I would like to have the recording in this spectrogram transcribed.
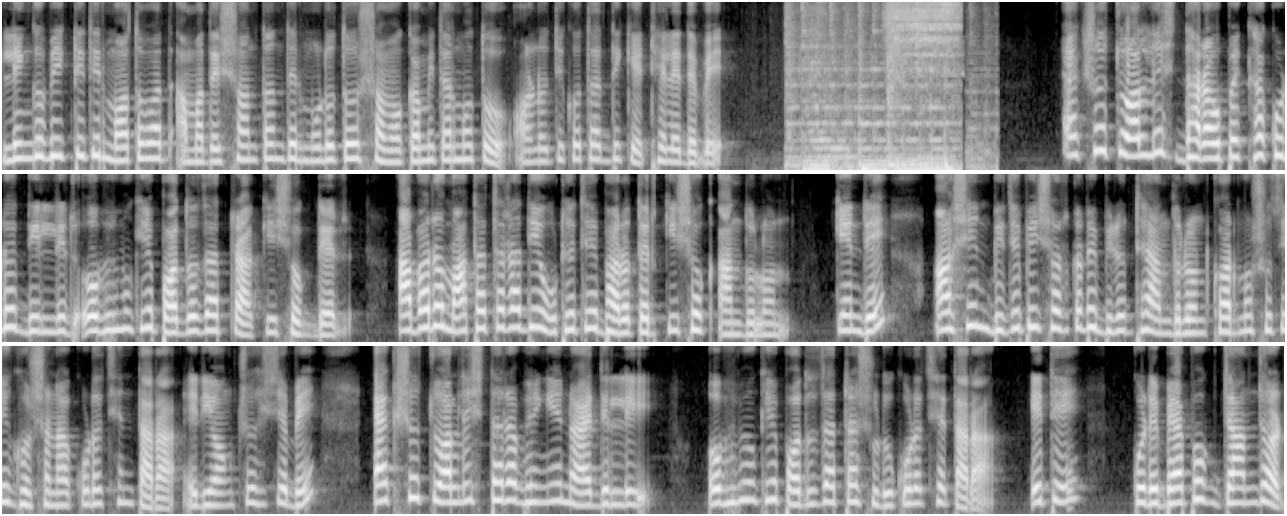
লিঙ্গ বিকৃতির মতবাদ আমাদের সন্তানদের মূলত সমকামিতার মতো অনৈতিকতার দিকে ঠেলে দেবে। একশো চুয়াল্লিশ ধারা উপেক্ষা করে দিল্লির অভিমুখে পদযাত্রা কৃষকদের। আবারও মাথাচাড়া দিয়ে উঠেছে ভারতের কৃষক আন্দোলন। কেন্দ্রে আসীন বিজেপি সরকারের বিরুদ্ধে আন্দোলন কর্মসূচি ঘোষণা করেছেন তারা। এরই অংশ হিসেবে একশো চুয়াল্লিশ ধারা ভেঙে নয়াদিল্লি অভিমুখে পদযাত্রা শুরু করেছে তারা। এতে করে ব্যাপক যানজট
